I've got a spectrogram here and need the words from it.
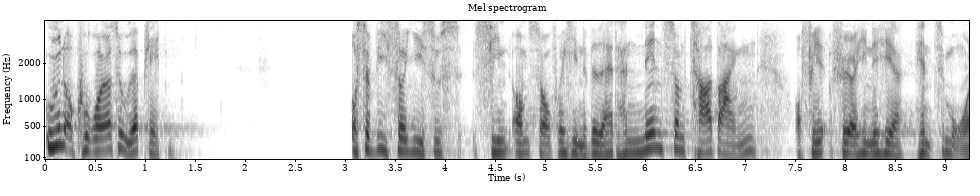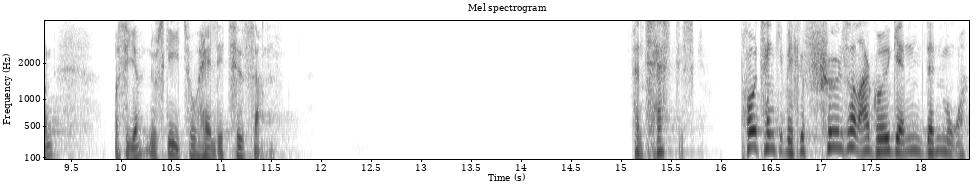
uden at kunne røre sig ud af pletten. Og så viser Jesus sin omsorg for hende ved, at han nænsomt tager drengen og fører hende her hen til moren og siger, nu skal I to have lidt tid sammen. Fantastisk. Prøv at tænke, hvilke følelser, der er gået igennem den mor,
